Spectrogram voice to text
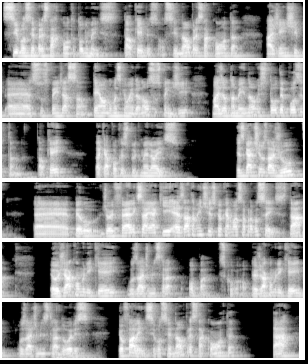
se você prestar conta todo mês, tá ok, pessoal? Se não prestar conta, a gente é, suspende a ação. Tem algumas que eu ainda não suspendi, mas eu também não estou depositando, tá ok? Daqui a pouco eu explico melhor isso. Resgatinhos da Ju, é, pelo Joey Félix. Aí aqui é exatamente isso que eu quero mostrar para vocês, tá? Eu já comuniquei os administradores. Opa, desculpa. Eu já comuniquei os administradores. Eu falei, se você não prestar conta, tá?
